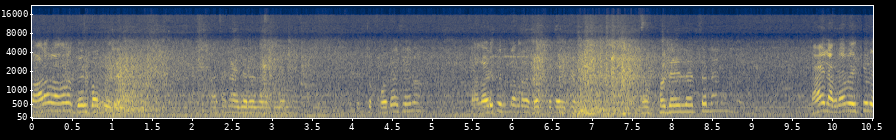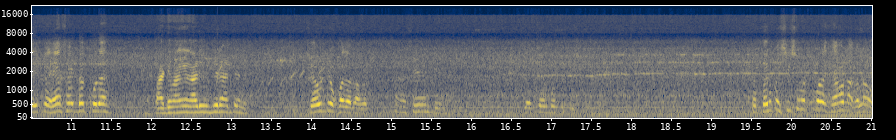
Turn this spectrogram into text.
काळा लागला दही बाजू आता काय गरज आहे आपल्याला तुमचं खोदायचं आहे ना? त्या गाडीतच लागणार डग खोदायचं. डग खोदायला तर नाही नाही लागणार इकडे इकडे ह्या साईड डग खोदाय. पाठीमागे गाडी उभी राहते ना. शेवटी खोदा लागल. असं आहे ते. त्याच्यावर मग किती? पण तरी पण शिशुवर तुम्हाला घ्यावं लागलं हो.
